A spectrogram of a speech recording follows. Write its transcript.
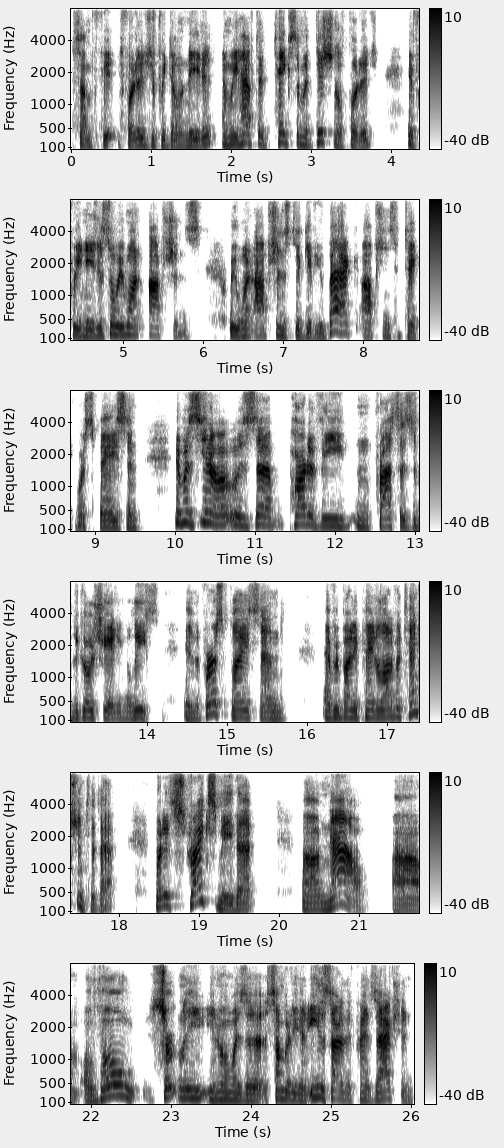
some footage if we don't need it, and we have to take some additional footage if we need it. So we want options. We want options to give you back, options to take more space, and it was you know it was uh, part of the mm, process of negotiating a lease in the first place, and everybody paid a lot of attention to that. But it strikes me that uh, now, um, although certainly, you know, as a somebody on either side of the transaction,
